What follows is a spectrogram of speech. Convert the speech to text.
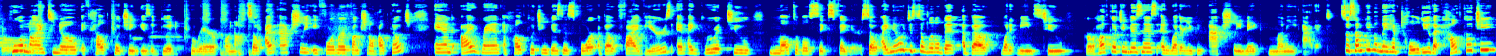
who am I to know if health coaching is a good career or not? So, I'm actually a former functional health coach and I ran a health coaching business for about five years and I grew it to multiple six figures. So, I know just a little bit about what it means to grow a health coaching business and whether you can actually make money at it. So, some people may have told you that health coaching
